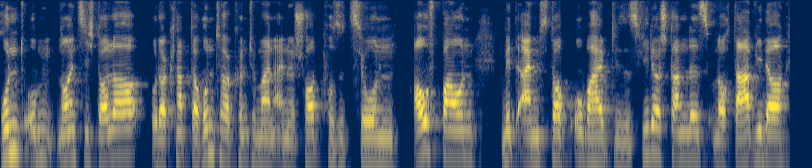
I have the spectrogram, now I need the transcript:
rund um 90 Dollar oder knapp darunter könnte man eine Short-Position aufbauen mit einem Stop oberhalb dieses Widerstandes und auch da wieder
